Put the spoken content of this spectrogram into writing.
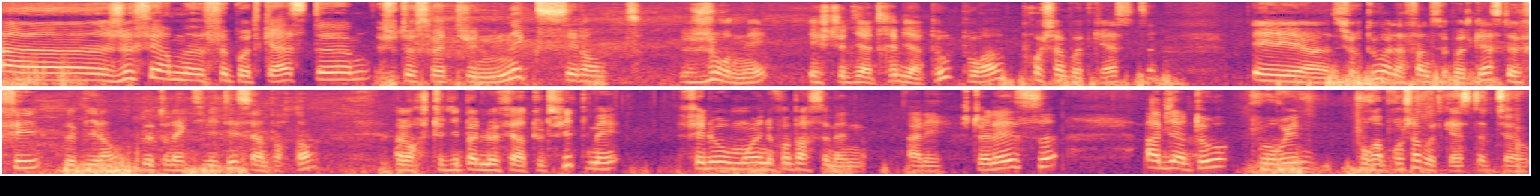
Euh, je ferme ce podcast. Je te souhaite une excellente journée et je te dis à très bientôt pour un prochain podcast. Et euh, surtout, à la fin de ce podcast, fais le bilan de ton activité, c'est important. Alors, je te dis pas de le faire tout de suite, mais fais-le au moins une fois par semaine. Allez, je te laisse. À bientôt pour, une, pour un prochain podcast. Ciao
